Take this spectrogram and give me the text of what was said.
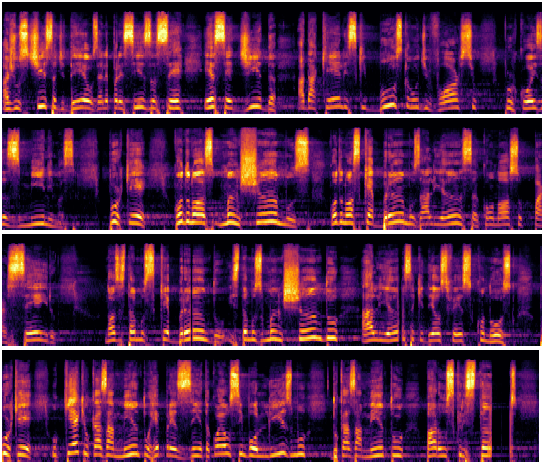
A justiça de Deus, ela precisa ser excedida a daqueles que buscam o divórcio por coisas mínimas. Porque quando nós manchamos, quando nós quebramos a aliança com o nosso parceiro, nós estamos quebrando, estamos manchando a aliança que Deus fez conosco. Porque o que é que o casamento representa? Qual é o simbolismo do casamento para os cristãos?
